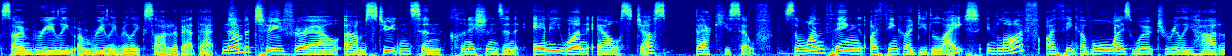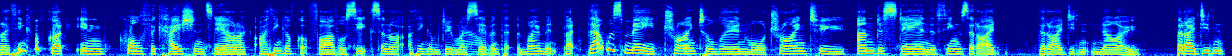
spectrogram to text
So I'm really, I'm really, really excited about that. Number two for our um, students and clinicians and anyone else, just back yourself. So, one thing I think I did late in life, I think I've always worked really hard, and I think I've got in qualifications now, and I, I think I've got five or six, and I, I think I'm doing wow. my seventh at the moment. But that was me trying to learn more, trying to understand the things that I that I didn't know, but I didn't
